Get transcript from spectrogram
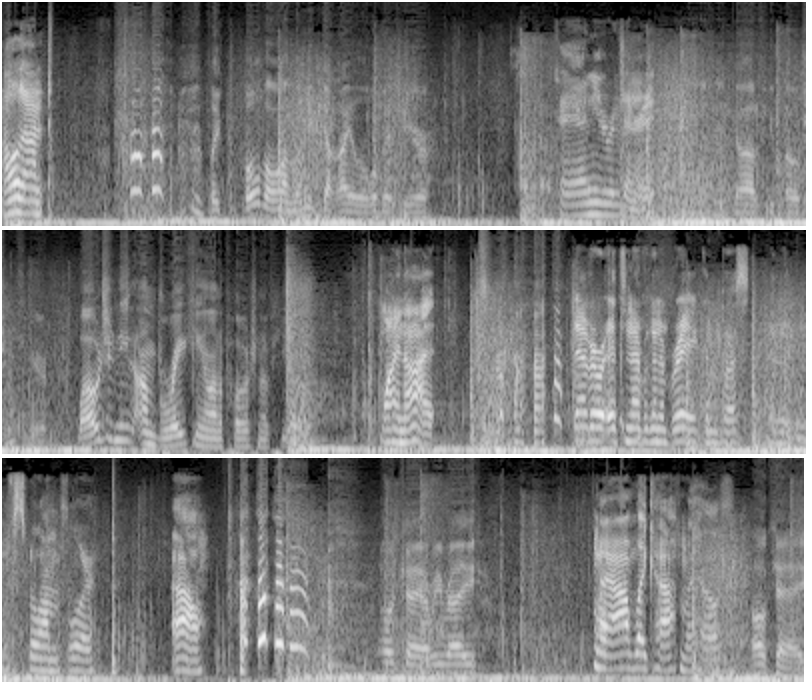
Hold on. like, hold on, let me die a little bit here. Okay, I need to regenerate. Oh my a few potions here. Why would you need unbreaking on a potion of healing? Why not? Never. It's never gonna break and bust and spill on the floor. Ow. okay, are we ready? I have like half my health. Okay.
